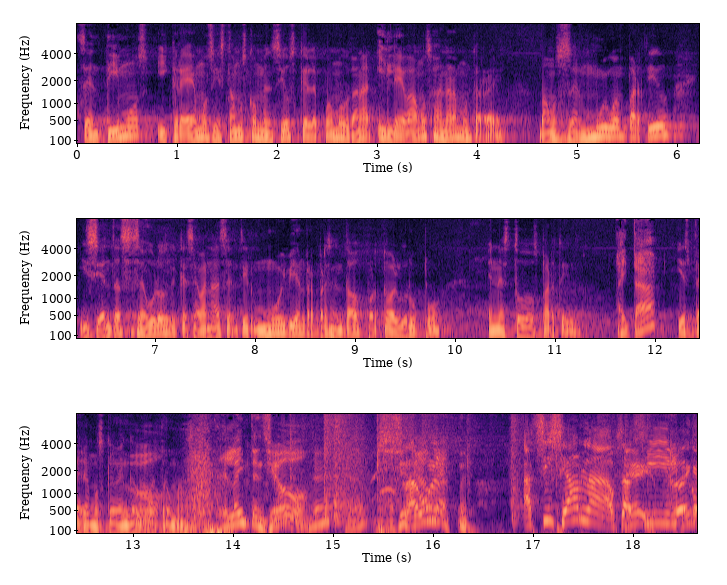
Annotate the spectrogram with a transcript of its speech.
Sentimos y creemos y estamos convencidos que le podemos ganar y le vamos a ganar a Monterrey. Vamos a hacer muy buen partido y siéntase seguros de que se van a sentir muy bien representados por todo el grupo en estos dos partidos. Ahí está. Y esperemos que vengan cuatro más. Es la intención. Yo. ¿eh? Así se Raúl, habla. Así se habla, o sea, si luego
